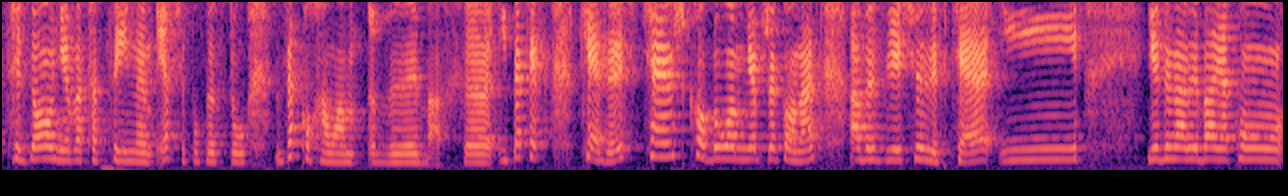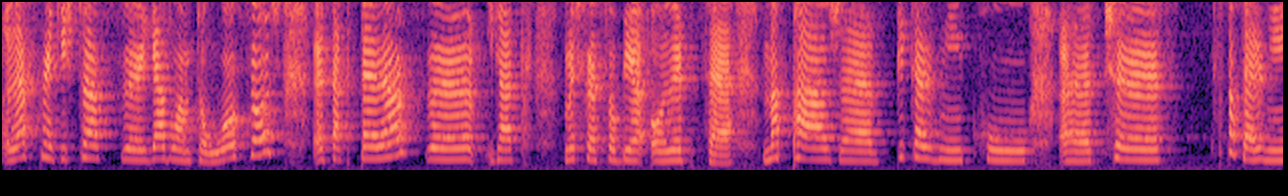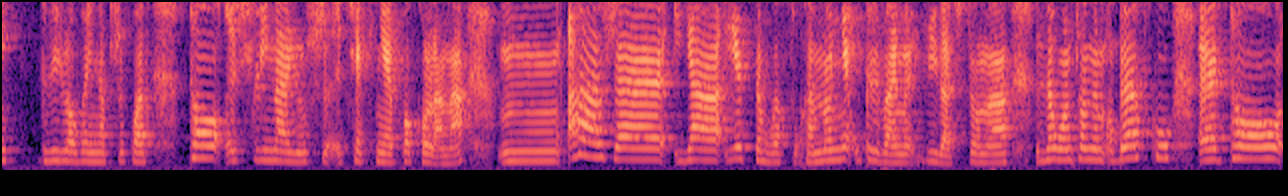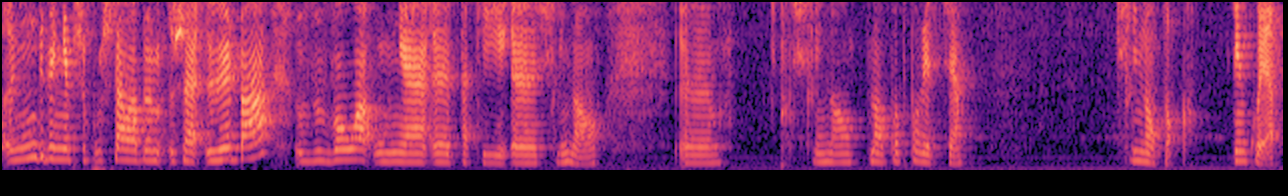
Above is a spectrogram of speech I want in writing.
sezonie wakacyjnym ja się po prostu zakochałam w rybach. E, I tak jak kiedyś, ciężko było mnie przekonać, aby zjeść rybcie i Jedyna ryba, jaką raz na jakiś czas e, jadłam, to łosoś. E, Tak teraz, e, jak myślę sobie o rybce na parze, w piekarniku, e, czy z patelni grillowej na przykład, to ślina już cieknie po kolana. Mm, A że ja jestem łasuchem, no nie ukrywajmy, widać to na załączonym obrazku, e, to nigdy nie przypuszczałabym, że ryba wywoła u mnie e, taki e, ślino... Ślino... no podpowiedzcie ślinotok. Dziękuję.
